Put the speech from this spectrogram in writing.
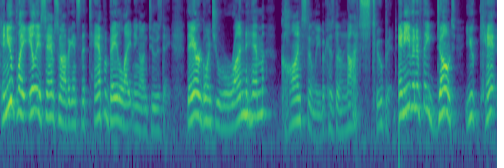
can you play Ilya Samsonov against the Tampa Bay Lightning on Tuesday. They are going to run him constantly because they're not stupid. And even if they don't, you can't.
